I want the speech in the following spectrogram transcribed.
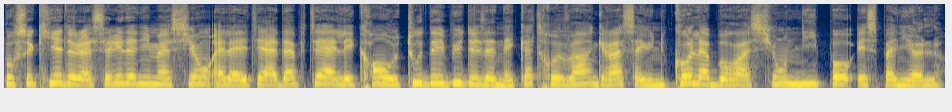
Pour ce qui est de la série d'animation, elle a été adaptée à l'écran au tout début des années 80 grâce à une collaboration nippo-espagnole.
